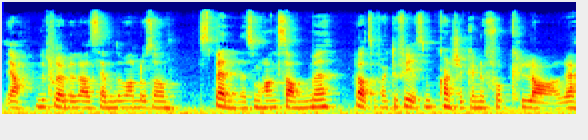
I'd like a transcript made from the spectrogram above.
Ja, du prøvde da å se om det var noe sånn spennende som hang sammen med platefaktor 4, som kanskje kunne forklare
